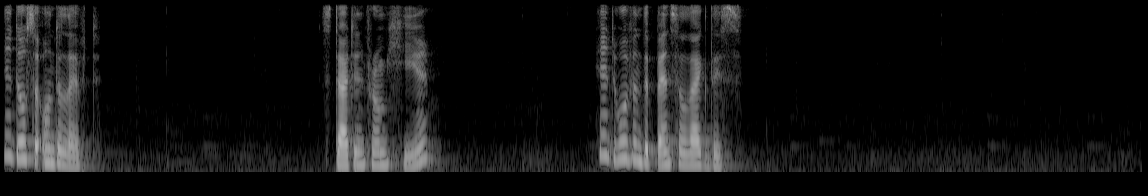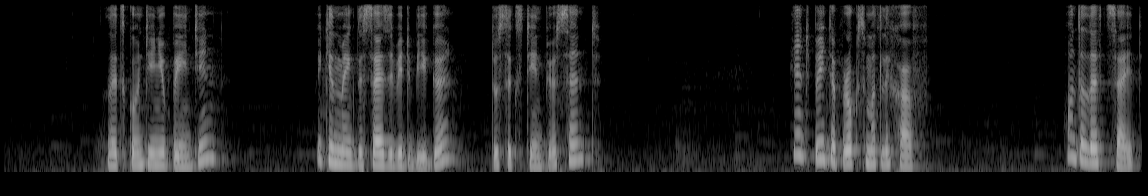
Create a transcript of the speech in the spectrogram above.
And also on the left. Starting from here and moving the pencil like this. Let's continue painting. We can make the size a bit bigger, to 16%, and paint approximately half on the left side.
